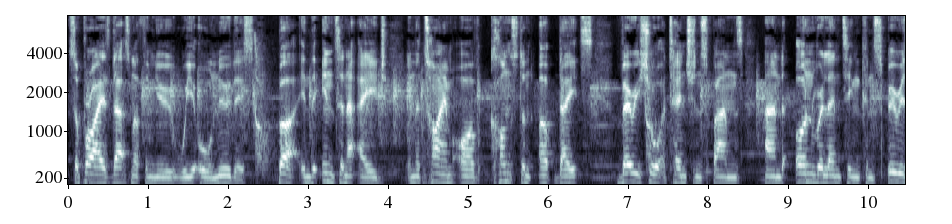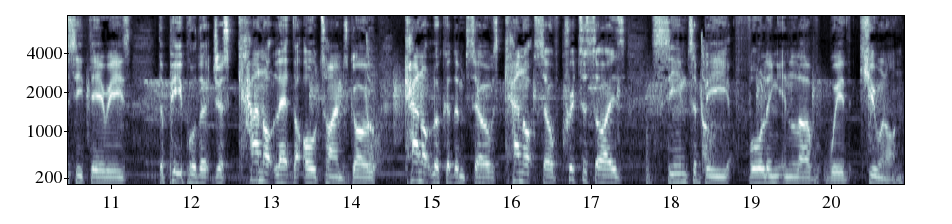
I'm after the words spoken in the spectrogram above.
Surprise, that's nothing new, we all knew this. But in the internet age, in the time of constant updates, very short attention spans, and unrelenting conspiracy theories, the people that just cannot let the old times go, cannot look at themselves, cannot self criticize, seem to be falling in love with QAnon.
